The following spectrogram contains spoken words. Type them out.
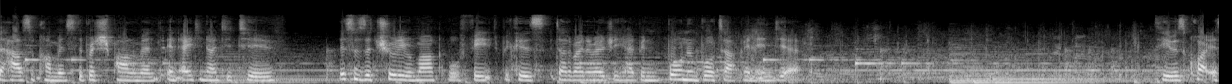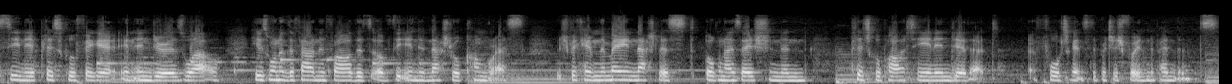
the House of Commons, the British Parliament, in 1892. This was a truly remarkable feat because Dadabhai Naoroji had been born and brought up in India. He was quite a senior political figure in India as well. He was one of the founding fathers of the Indian National Congress, which became the main nationalist organisation and political party in India that fought against the British for independence.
